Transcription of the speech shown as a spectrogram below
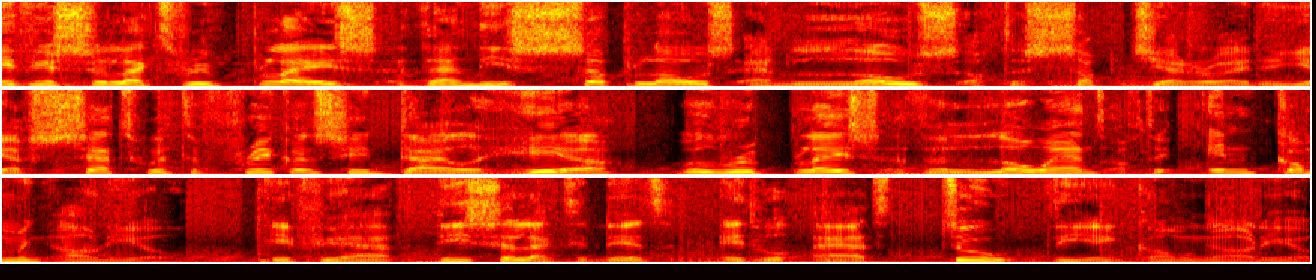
If you select replace, then the sub-lows and lows of the sub-generator you have set with the frequency dial here will replace the low end of the incoming audio. If you have deselected it, it will add to the incoming audio.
